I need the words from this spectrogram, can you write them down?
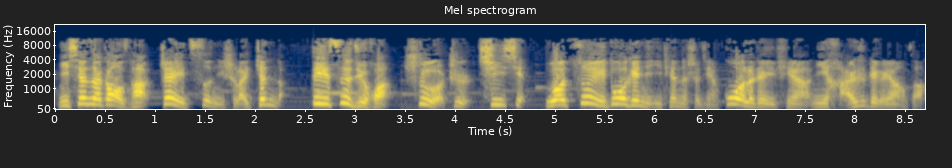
你现在告诉他，这次你是来真的。第四句话，设置期限，我最多给你一天的时间，过了这一天啊，你还是这个样子啊，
